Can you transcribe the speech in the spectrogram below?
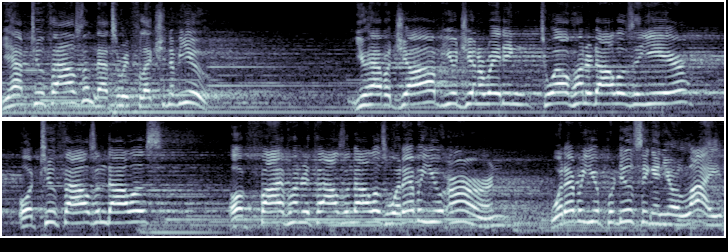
You have 2,000, that's a reflection of you. You have a job, you're generating $1,200 a year, or $2,000, or $500,000, whatever you earn, whatever you're producing in your life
